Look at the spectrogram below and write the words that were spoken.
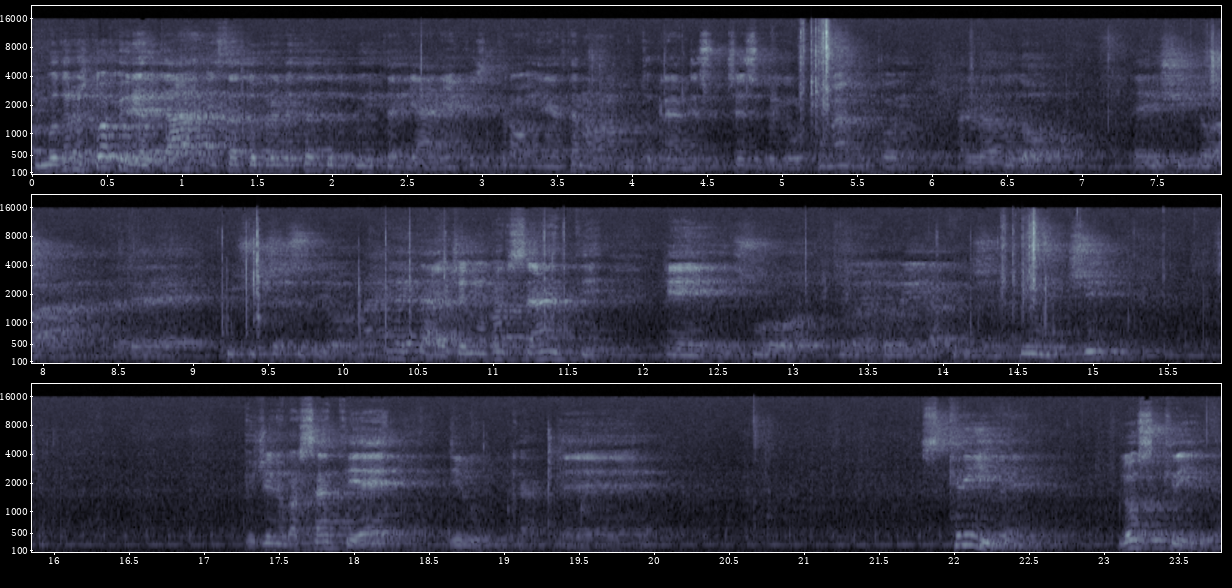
Il motore a scoppio in realtà è stato brevettato da due italiani, anche se però in realtà non hanno avuto grande successo perché qualcun altro poi arrivato dopo è riuscito a, ad avere più successo di loro. Ma in realtà Eugenio Barsanti e il suo giovane collega Luciano Piucci, Eugenio Barsanti è di Lucca, eh, scrive, lo scrive,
